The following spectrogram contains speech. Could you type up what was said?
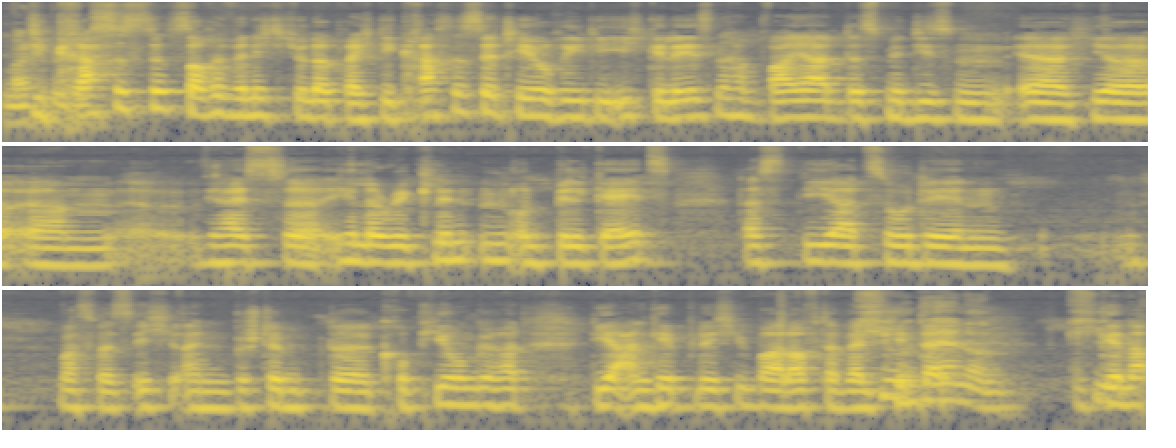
Die Beispiel, was- krasseste, sorry, wenn ich dich unterbreche, die krasseste Theorie, die ich gelesen habe, war ja das mit diesem äh, hier, ähm, äh, wie heißt äh, Hillary Clinton und Bill Gates, dass die ja zu den, was weiß ich, eine bestimmte Gruppierung gehört, die ja angeblich überall auf der Welt Kinder, QAnon. Genau,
